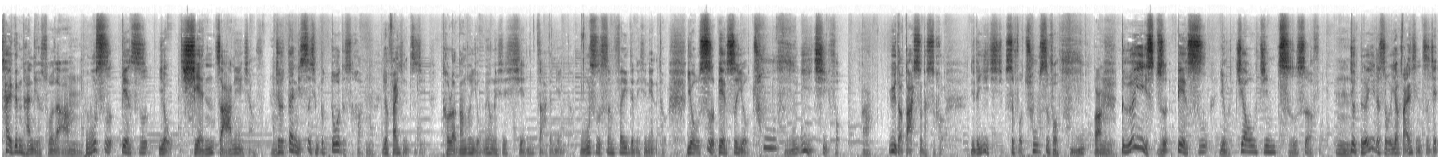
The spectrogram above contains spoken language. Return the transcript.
菜根谭》里说的啊，无事便思有闲杂念相符，就是在你事情不多的时候，要反省自己头脑当中有没有那些闲杂的念头、无事生非的那些念头。有事便是有出乎意气否啊？遇到大事的时候，你的义气是否出，是否服啊？得意时便思有骄矜辞色否？嗯，就得意的时候要反省自己，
